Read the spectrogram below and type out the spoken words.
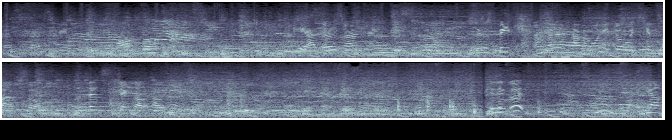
that's your screen. Okay, I There's our drinks. Um, This is peach. I'm gonna have mojito with kimbap. So let's check out how it is. Is it good? Yum.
